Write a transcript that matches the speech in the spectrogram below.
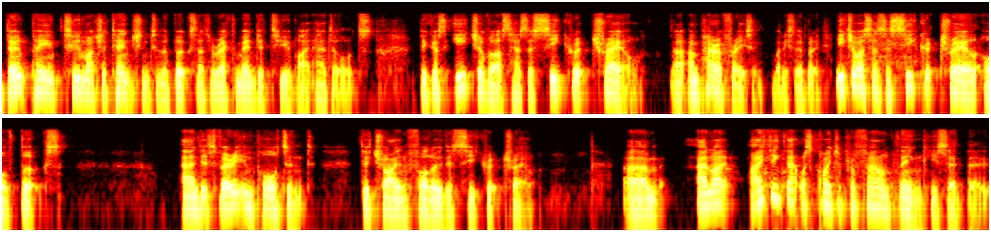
don't pay too much attention to the books that are recommended to you by adults, because each of us has a secret trail. Uh, I'm paraphrasing what he said, but each of us has a secret trail of books. And it's very important to try and follow the secret trail. Um, and I, I think that was quite a profound thing. He said that,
